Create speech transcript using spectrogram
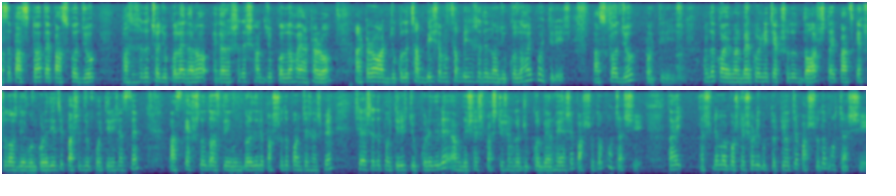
আছে পাঁচটা, তাই পাঁচ ক যোগ, পাঁচের সাথে ছয় যোগ করলে এগারো, এগারোর সাথে সাত যোগ করলে হয় আঠারো আঠারো আট যোগ করলে ছাব্বিশ এবং ছাব্বিশের সাথে নয় যোগ করলে হয় পঁয়ত্রিশ। পাঁচ ক যোগ, পঁয়ত্রিশ। আমাদের কয়ের মান বের করে নিয়েছি একশো দশ, তাই পাঁচকে একশো দশ দিয়ে গুণ করে দিয়েছি পাঁচের যোগ পঁয়ত্রিশ আসছে। পাঁচকে একশো দশ দিয়ে গুণ করে দিলে পাঁচশো তো পঞ্চাশ আসবে। সেটার সাথে পঁয়ত্রিশ যোগ করে দিলে আমাদের শেষ পাঁচটি সংখ্যার যোগফল বের হয়ে আসে পাঁচশো তো পঁচাশি। তাই তেষট্টি নম্বর প্রশ্নের সঠিক উত্তরটি হচ্ছে পাঁচশো তো পঁচাশি।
